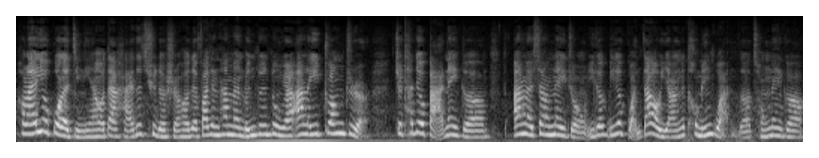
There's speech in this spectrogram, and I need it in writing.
后来又过了几年，我带孩子去的时候，就发现他们伦敦动物园安了一装置，就他就把那个安了像那种一个一个管道一样，一个透明管子，从那个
